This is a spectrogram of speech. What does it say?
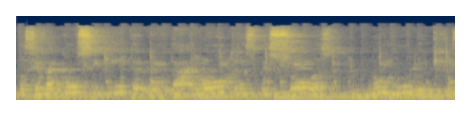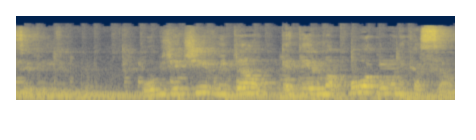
você vai conseguir interpretar outras pessoas no mundo que você vive. O objetivo, então, é ter uma boa comunicação.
